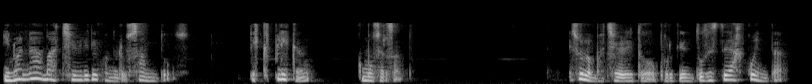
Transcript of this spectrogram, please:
Y no hay nada más chévere que cuando los santos explican cómo ser santo. Eso es lo más chévere de todo, porque entonces te das cuenta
